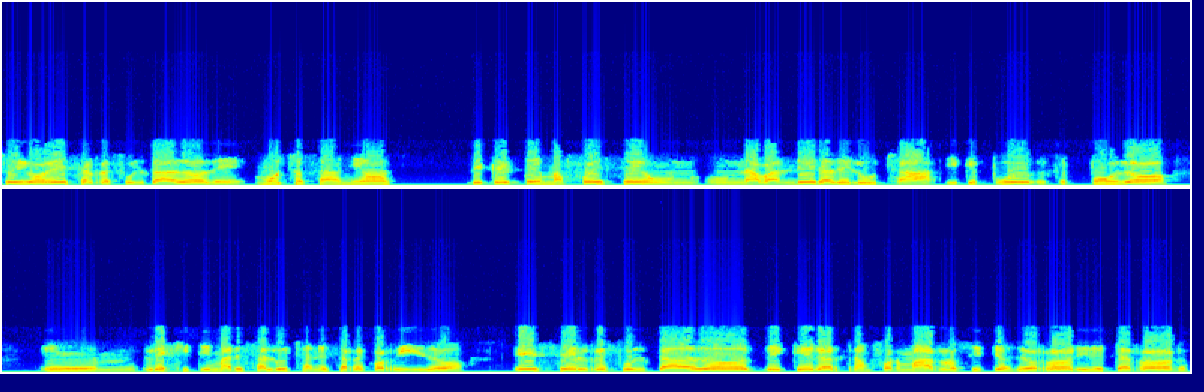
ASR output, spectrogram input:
yo digo es el resultado de muchos años de que el tema fuese un- una bandera de lucha y que pu- se pudo eh, legitimar esa lucha en ese recorrido es el resultado de querer transformar los sitios de horror y de terror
